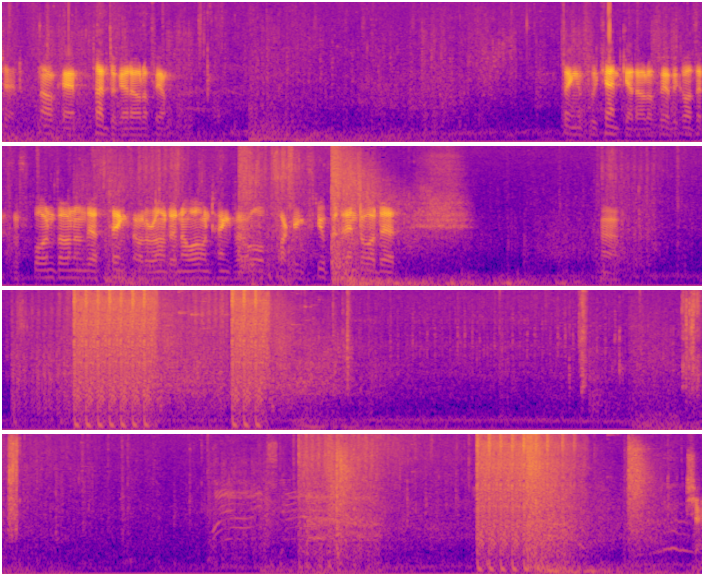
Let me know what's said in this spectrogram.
Shit. Okay, time to get out of here. Thing is, we can't get out of here because it's a spawn zone and there's tanks all around and our own tanks are all fucking stupid and or dead. Huh. Shit.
